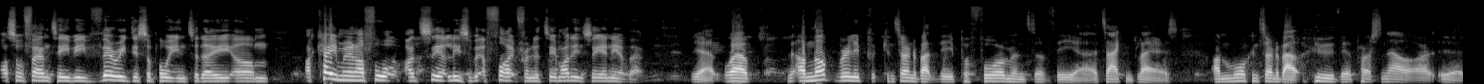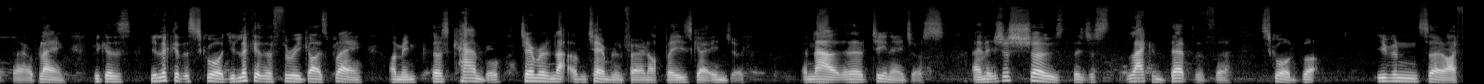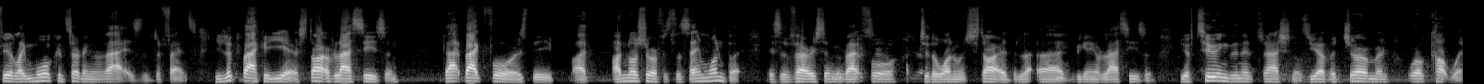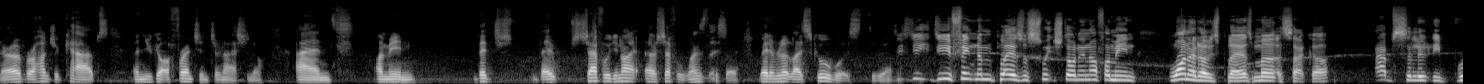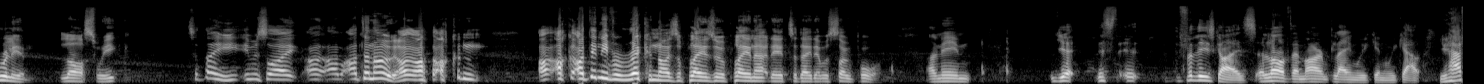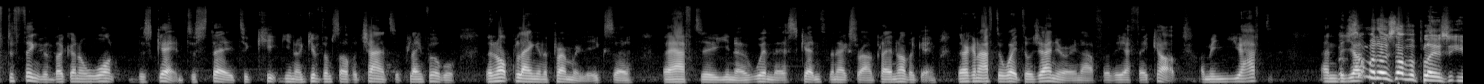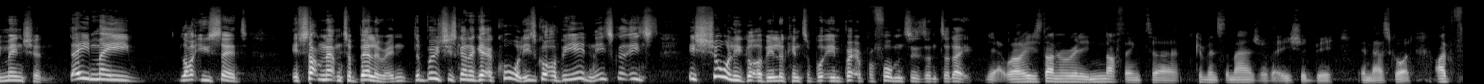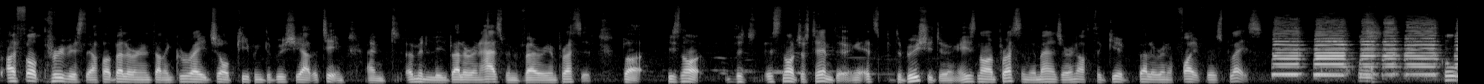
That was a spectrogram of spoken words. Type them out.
Arsenal Fan TV, very disappointing today. Um, I came and I thought I'd see at least a bit of fight from the team. I didn't see any of that. Yeah, well, I'm not really concerned about the performance of the uh, attacking players. I'm more concerned about who the personnel are uh, that are playing because you look at the squad, you look at the three guys playing. I mean, there's Campbell, Chamberlain, um, Chamberlain, fair enough, but he's got injured, and now they're teenagers, and it just shows they're just lacking depth of the squad. But even so, I feel like more concerning than that is the defense. You look back a year, start of last season, that back four is the I, I'm not sure if it's the same one, but it's a very similar back four to the one which started the, uh, the beginning of last season. You have two England internationals, you have a German World Cup winner, over 100 caps, and you've got a French international. And I mean, they just they Sheffield United, uh, Sheffield Wednesday, so made them look like schoolboys to be honest. Do, do you think them players are switched on enough? I mean, one of those players, Mertesacker, absolutely brilliant last week. Today, it was like I, I, I don't know. I, I, couldn't. I didn't even recognise the players who were playing out there today. They were so poor. I mean, yeah, this it, for these guys, a lot of them aren't playing week in week out. You have to think that they're going to want this game to stay, to keep, you know, give themselves a chance of playing football. They're not playing in the Premier League, so they have to, you know, win this, get into the next round, play another game. They're going to have to wait till January now for the FA Cup. I mean, you have to, and But young, some of those other players that you mentioned, they may, like you said, if something happened to Bellerin, Debuchy's going to get a call. He's got to be in. He's he's he's surely got to be looking to put in better performances than today. Yeah, well, he's done really nothing to convince the manager that he should be in that squad. I, I thought previously, I thought Bellerin had done a great job keeping Debuchy out of the team, and admittedly, Bellerin has been very impressive. But he's not. The, it's not just him doing it; it's Debuchy doing it. He's not impressing the manager enough to give Bellerin a fight for his place. Cool.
